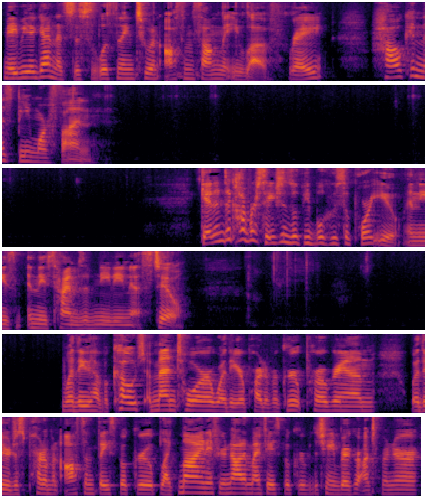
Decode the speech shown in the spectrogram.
maybe again, it's just listening to an awesome song that you love, right? How can this be more fun? Get into conversations with people who support you in these, in these times of neediness too whether you have a coach, a mentor, whether you're part of a group program, whether you're just part of an awesome Facebook group like mine. If you're not in my Facebook group, the Chainbreaker Entrepreneur,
